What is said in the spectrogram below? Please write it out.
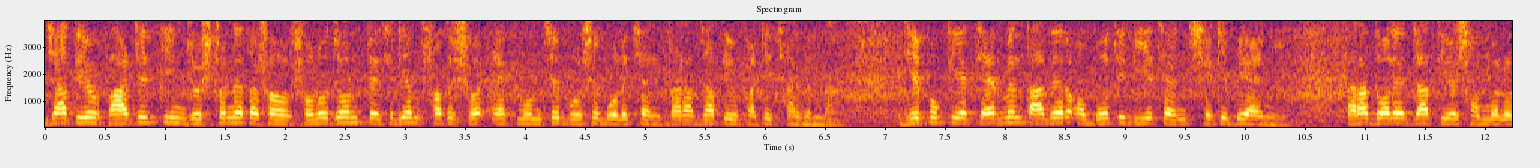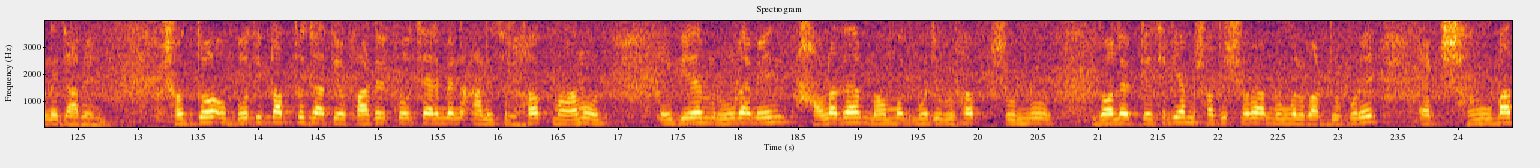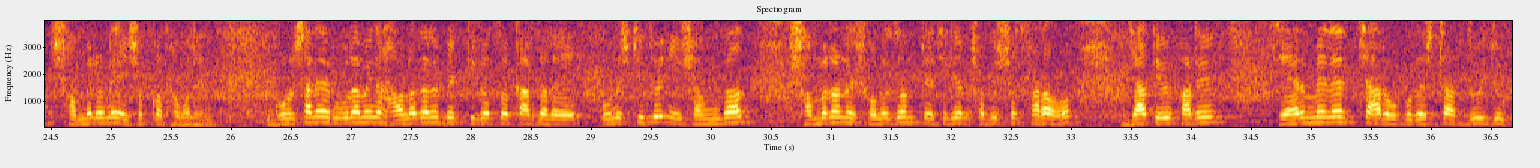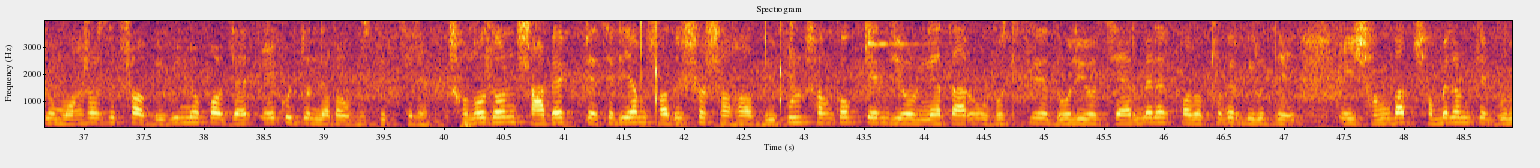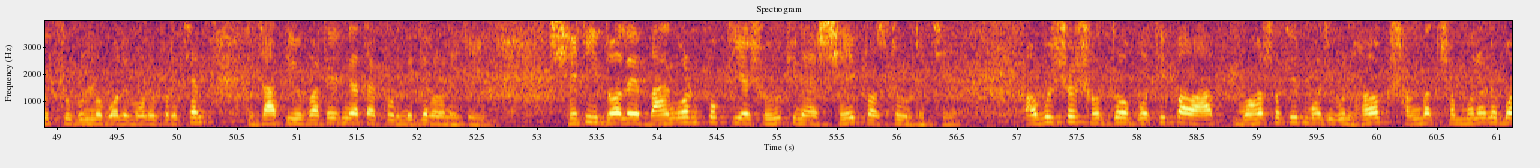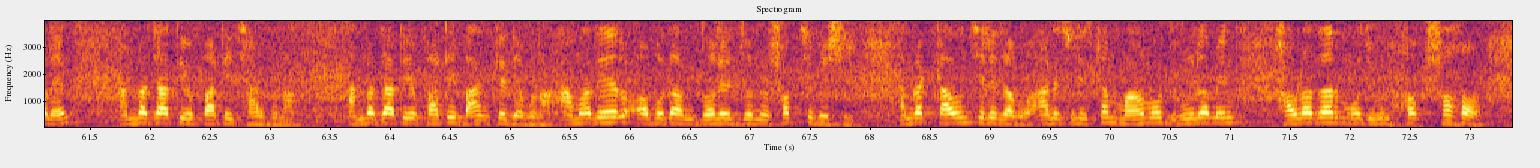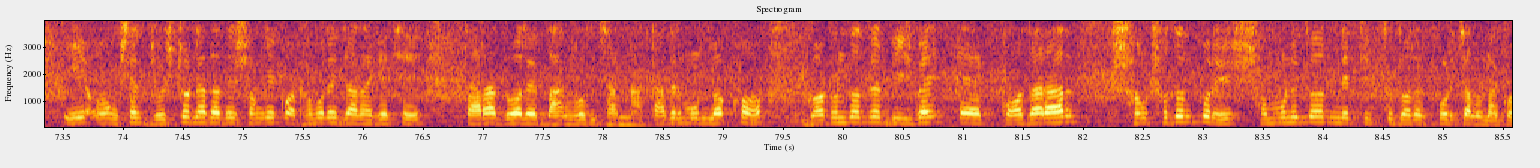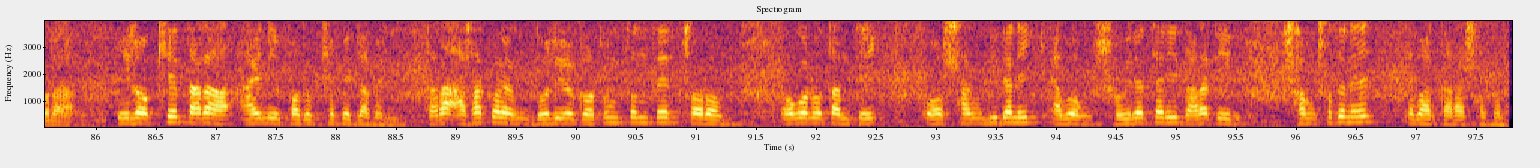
জাতীয় পার্টির তিন জ্যেষ্ঠ নেতা সহ ষোলো জন প্রেসিডিয়াম সদস্য এক মঞ্চে বসে বলেছেন, তারা জাতীয় পার্টি ছাড়বেন না। যে প্রক্রিয়া চেয়ারম্যান তাদের অব্যাহতি দিয়েছেন সেটি বেআইনি। তারা দলের জাতীয় সম্মেলনে যাবেন। সদ্য অব্যতিপ্রাপ্ত জাতীয় পার্টির co chairman Anisul Haque Mahmud A B M Ruhul Amin, Howlader Mohammad Mujibul Haque সন্নু দলের প্রেসিডিয়াম সদস্যরা মঙ্গলবার দুপুরে এক সংবাদ সম্মেলনে এসব কথা বলেন। গুলশানে রুল আমিন হাওলাদারের ব্যক্তিগত কার্যালয়ে অনুষ্ঠিত এই সংবাদ সম্মেলনে ষোলো জন প্রেসিডিয়াম সদস্য ছাড়াও জাতীয় পার্টির চেয়ারম্যানের চার উপদেষ্টা, দুই যুগ্ম মহাসচিব সহ বিভিন্ন পর্যায়ের একুশ জন নেতা উপস্থিত ছিলেন। ষোলো জন সাবেক প্রেসিডিয়াম সদস্য সহ বিপুল সংখ্যক কেন্দ্রীয় নেতার উপস্থিতিতে দলীয় চেয়ারম্যানের পদক্ষেপের বিরুদ্ধে এই সংবাদ সম্মেলনকে গুরুত্বপূর্ণ বলে মনে করেছেন জাতীয় পার্টির নেতা কর্মীদের অনেকেই। সেটি দলে বাঙ্গন প্রক্রিয়া শুরু কিনা সেই প্রশ্ন উঠেছে। অবশ্য সদ্য অব্যতি পাওয়া মহাসচিব মজিবুল হক সংবাদ সম্মেলনে বলেন, আমরা জাতীয় পার্টি ছাড়ব না। আমরা জাতীয় পার্টি ভাঙতে দেব না। আমাদের অবদান দলের জন্য সবচেয়ে বেশি। আমরা কাউন্সিলে যাব। আনিসুল ইসলাম, মাহমুদ রুল আমিন, হাওলাদার মজিবুল হক সহ এই অংশের জ্যেষ্ঠ নেতাদের সঙ্গে কথা বলে জানা গেছে, তারা দলে বাঙ্গন চান না। তাদের মূল লক্ষ্য গঠনতন্ত্রের বিশ বাই এক কদারার সংশোধন করে সম্মিলিত নেতৃত্ব দলের পরিচালনা করা। এই লক্ষ্যে তারা আইনি পদক্ষেপে যাবেন। তারা আশা করেন দলীয় গঠনতন্ত্রের চরম অগণতান্ত্রিক অসাংবিধানিক এবং স্বৈরাচারী ধারাটির সংশোধনে এবার তারা সফল।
